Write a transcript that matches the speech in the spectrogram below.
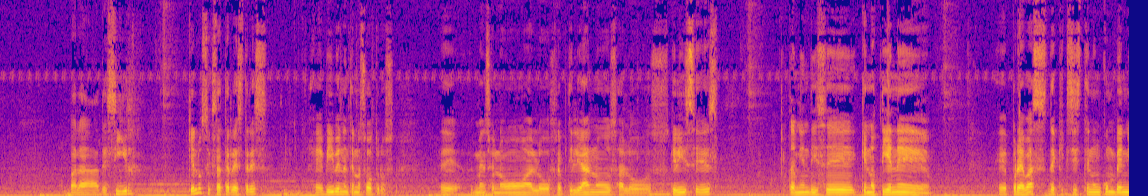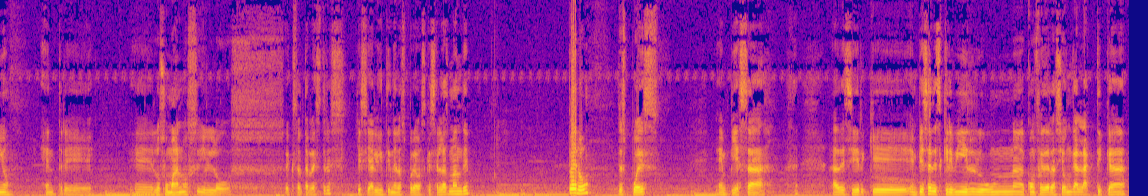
para decir que los extraterrestres eh, viven entre nosotros. Eh, mencionó a los reptilianos, a los grises. También dice que no tiene eh, pruebas de que existe un convenio entre eh, los humanos y los extraterrestres. Que si alguien tiene las pruebas que se las mande. Pero después empieza a decir que empieza a describir una confederación galáctica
